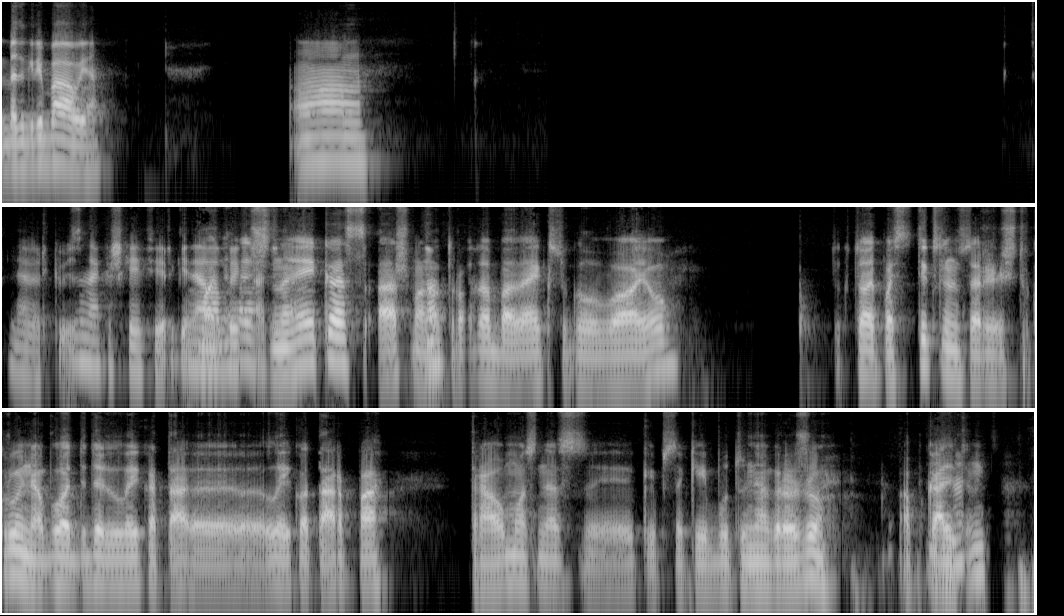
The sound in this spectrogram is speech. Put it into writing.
bet gribauja. Um, Leverkusenė kažkaip irgi nelabai. Čia- žinai, kas aš, man Nu. atrodo, beveik sugalvojau. Tik to pasitikslinsiu, ar iš tikrųjų nebuvo didelį laiką ta, laiko tarpą traumos, nes, e, kaip sakei, būtų negražu apkaltinti. Mhm.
